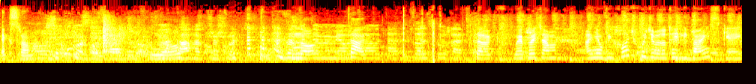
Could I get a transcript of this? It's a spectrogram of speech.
Ekstra. Humor poprawił. No. Na kawę przyszły. No, Będziemy miały tak. cały, ta, cały swój żart. Tak, bo ja powiedziałam, Ania mówi, chodź pójdziemy do tej libańskiej.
